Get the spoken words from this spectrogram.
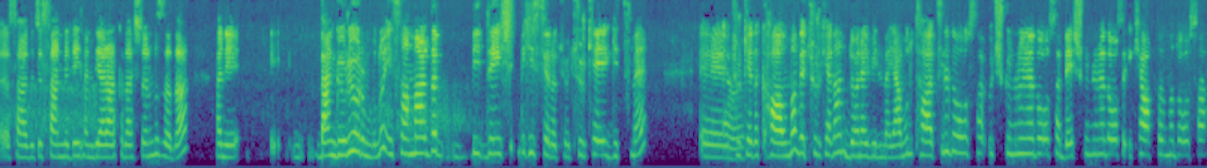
e, sadece senle değil hani diğer arkadaşlarımızla da hani e, ben görüyorum bunu insanlarda bir değişik bir his yaratıyor Türkiye'ye gitme e, evet. Türkiye'de kalma ve Türkiye'den dönebilme. Yani bunu tatil de olsa, üç günlüğüne de olsa, beş günlüğüne de olsa, iki haftalığına da olsa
